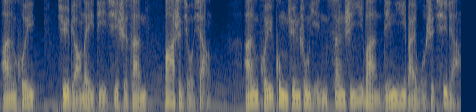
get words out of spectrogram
安徽据表内第七十三、八十九项，安徽共捐输银三十一万零一百五十七两，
